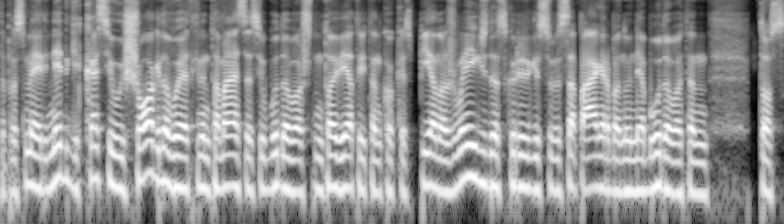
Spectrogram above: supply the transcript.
ta prasme, ir netgi kas jau iššokdavo į atkrintamasis, jau būdavo aštuntoje vietoje ten kokios pieno žvaigždės, kur irgi su visa pagarba, nu, nebūdavo ten tos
